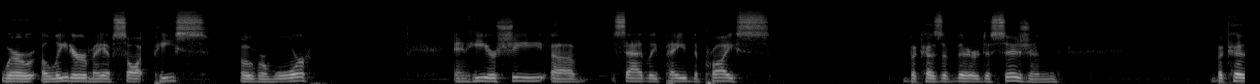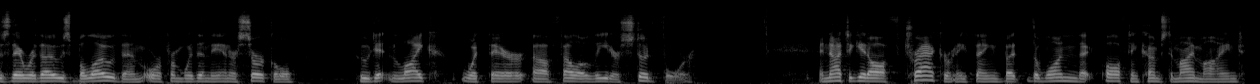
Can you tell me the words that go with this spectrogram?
where a leader may have sought peace over war, and he or she uh, sadly paid the price because of their decision because there were those below them or from within the inner circle who didn't like what their uh, fellow leader stood for. And not to get off track or anything, but the one that often comes to my mind,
